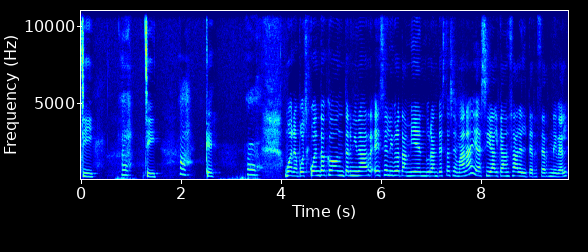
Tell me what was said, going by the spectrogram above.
Sí. Sí. ¿Qué? Bueno, pues cuento con terminar ese libro también durante esta semana y así alcanzar el tercer nivel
